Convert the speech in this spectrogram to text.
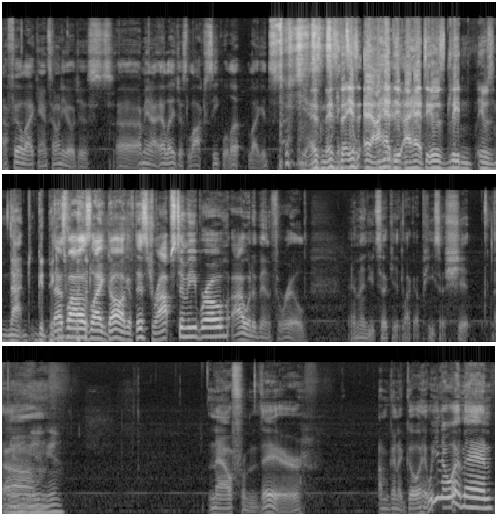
I feel like Antonio just. Uh, I mean, LA just locked sequel up. Like it's. Yeah, it's, it's, it's, I had to. I had to. It was leading. It was not good. That's why I was like, dog, if this drops to me, bro, I would have been thrilled. And then you took it like a piece of shit. Yeah, Um, yeah, yeah. Now from there, I'm gonna go ahead. Well, you know what, man?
